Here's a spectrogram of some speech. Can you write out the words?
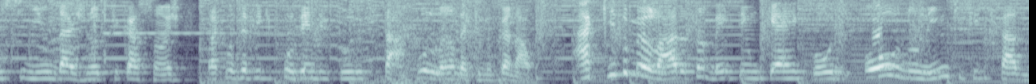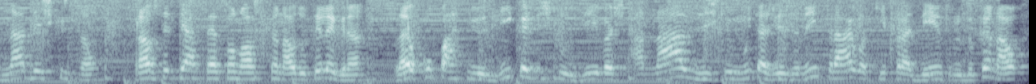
o sininho das notificações para que você fique por dentro de tudo que está rolando aqui no canal. Aqui do meu lado também tem um QR Code ou no link fixado na descrição para você ter acesso ao nosso canal do Telegram. Lá eu compartilho dicas exclusivas, análises que muitas vezes eu nem trago aqui para dentro do canal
